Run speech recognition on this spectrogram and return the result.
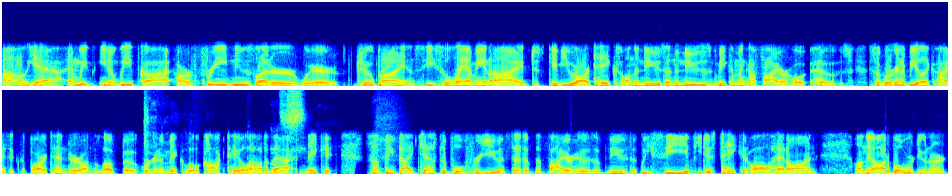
Oh yeah, and we you know we've got our free newsletter where Joe Bryant and Cecil Lammey and I just give you our takes on the news, and the news is going to be becoming a fire hose. So we're going to be like Isaac the bartender on the Love Boat. We're going to make a little cocktail out of that and make it something digestible for you instead of the fire hose of news that we see if you just take it all head on. On the Audible, we're doing our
